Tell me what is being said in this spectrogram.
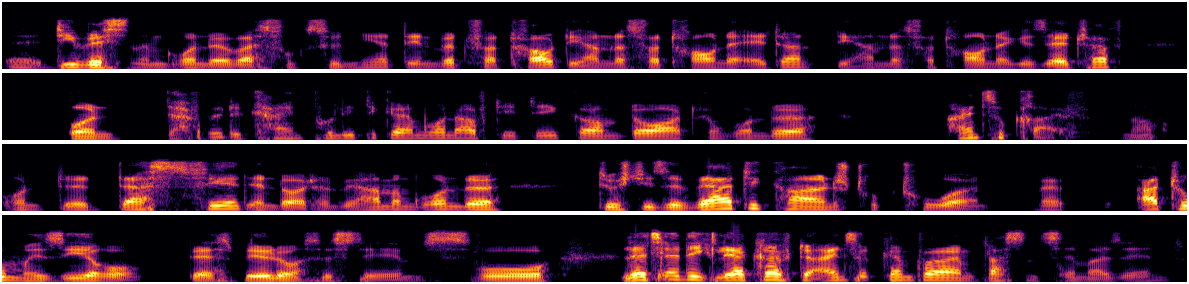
äh, die wissen im Grunde, was funktioniert, denen wird vertraut, die haben das Vertrauen der Eltern, die haben das Vertrauen der Gesellschaft und da würde kein Politiker im Grunde auf die Idee kommen, dort im Grunde einzugreifen. Ne? Und äh, das fehlt in Deutschland. Wir haben im Grunde durch diese vertikalen Strukturen eine Atomisierung des Bildungssystems, wo letztendlich Lehrkräfte Einzelkämpfer im Klassenzimmer sind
